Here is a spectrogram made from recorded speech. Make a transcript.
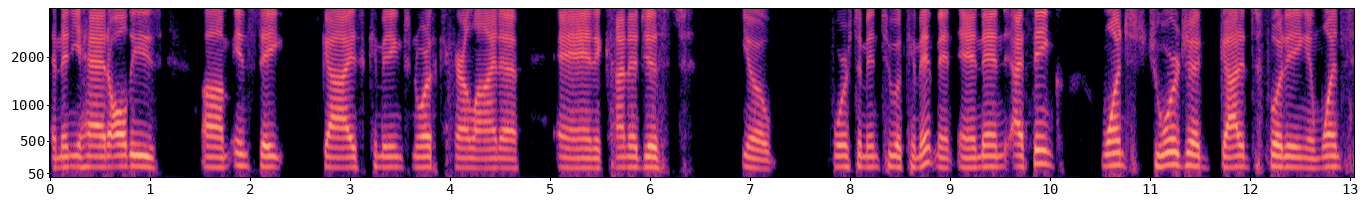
and then you had all these um, in-state guys committing to north carolina and it kind of just you know forced him into a commitment and then i think once georgia got its footing and once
